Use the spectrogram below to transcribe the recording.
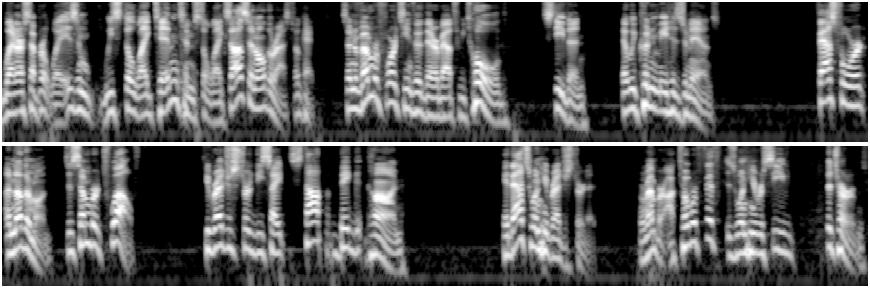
went our separate ways, and we still like Tim. Tim still likes us, and all the rest. Okay. So November 14th or thereabouts, we told Steven that we couldn't meet his demands. Fast forward another month, December 12th, he registered the site Stop Big Con Okay, that's when he registered it. Remember, October 5th is when he received the terms.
